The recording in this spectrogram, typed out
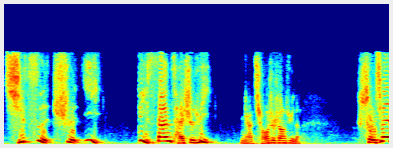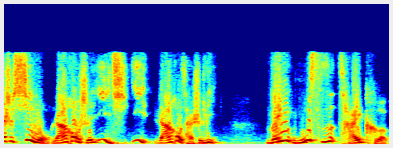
其次是义，第三才是利。你看乔氏商训的，首先是信用，然后是义气义，然后才是利。为无私才可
